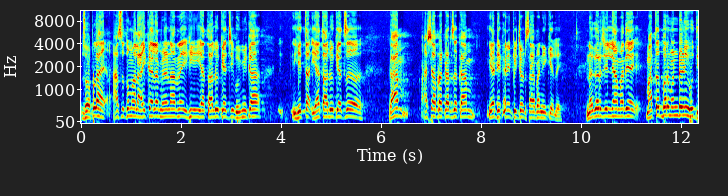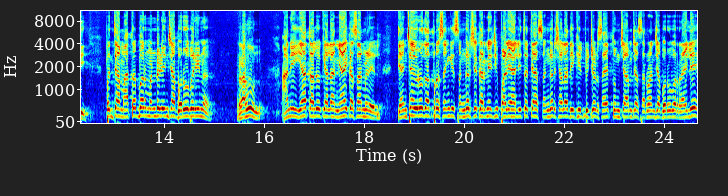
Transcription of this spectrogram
झोपला आहे असं तुम्हाला ऐकायला मिळणार नाही. ही या तालुक्याची भूमिका हे ता या तालुक्याचं काम अशा प्रकारचं काम या ठिकाणी पिचड साहेबांनी केलं आहे नगर जिल्ह्यामध्ये मातब्बर मंडळी होती पण त्या मातब्बर मंडळींच्या बरोबरीनं राहून आणि या तालुक्याला न्याय कसा मिळेल? त्यांच्या विरोधात प्रसंगी संघर्ष करण्याची पाळी आली तर त्या संघर्षाला देखील पिचड साहेब तुमच्या आमच्या सर्वांच्या बरोबर राहिले.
